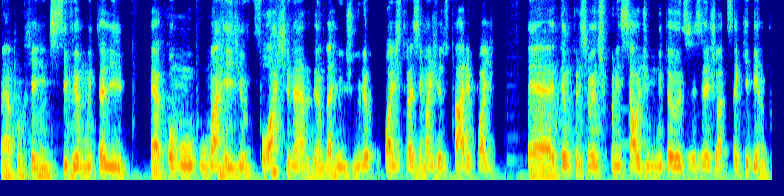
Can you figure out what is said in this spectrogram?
né? Porque a gente se vê muito ali é como uma rede forte, né, dentro da Rio Júnior que pode trazer mais resultado e pode é, ter um crescimento exponencial de muitas outras EJs aqui dentro.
